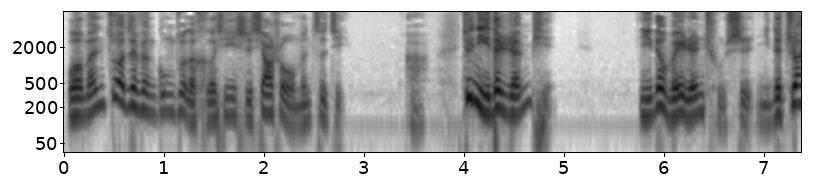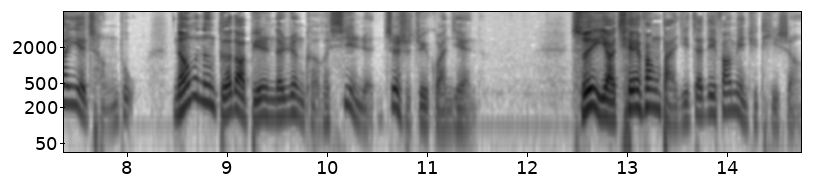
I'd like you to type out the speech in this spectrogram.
我们做这份工作的核心是销售我们自己啊，就你的人品、你的为人处事、你的专业程度，能不能得到别人的认可和信任，这是最关键的。所以要千方百计在这方面去提升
